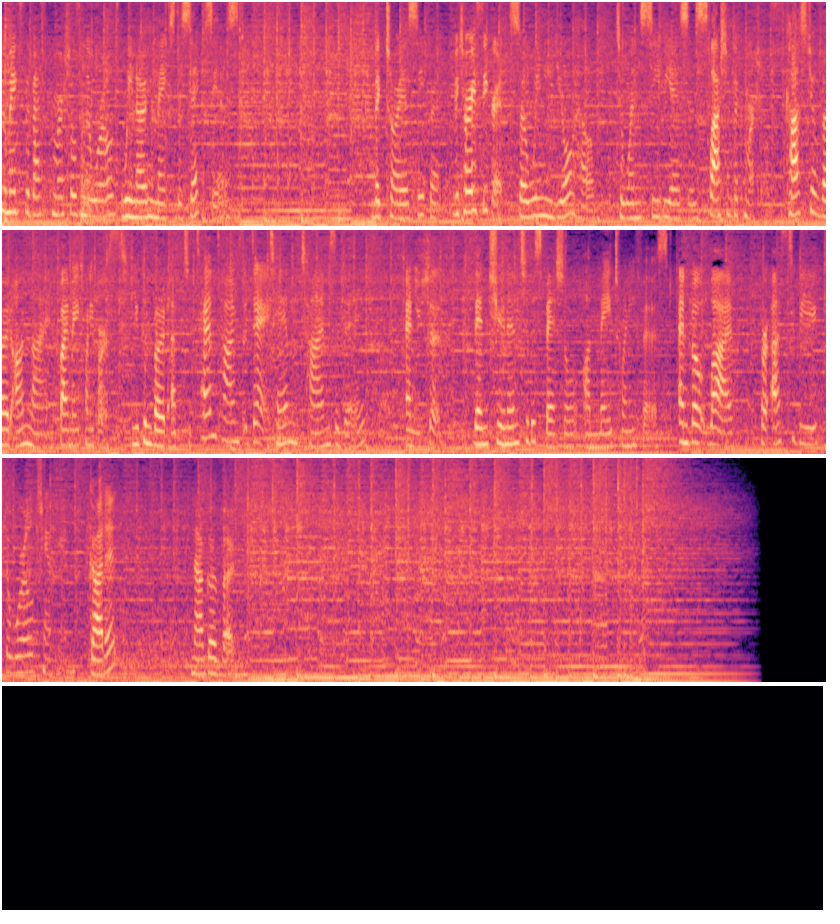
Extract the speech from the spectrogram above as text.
Who makes the best commercials in the world? We know who makes the sexiest. Victoria's Secret. Victoria's Secret. So we need your help to win CBS's Clash of the Commercials. Cast your vote online. By May 21st. You can vote up to 10 times a day. 10 times a day. And you should. Then tune in to the special on May 21st. And vote live for us to be the world champions. Got it? Now go vote.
